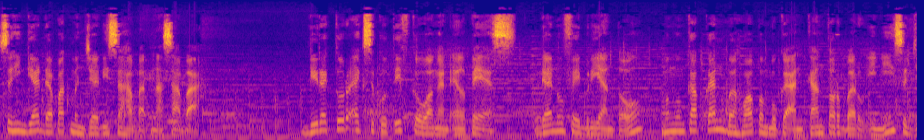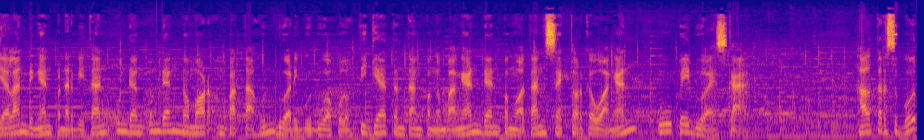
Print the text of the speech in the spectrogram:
sehingga dapat menjadi sahabat nasabah. Direktur Eksekutif Keuangan LPS, Danu Febrianto, mengungkapkan bahwa pembukaan kantor baru ini sejalan dengan penerbitan Undang-Undang Nomor 4 Tahun 2023 tentang Pengembangan dan Penguatan Sektor Keuangan, UP2SK. Hal tersebut,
